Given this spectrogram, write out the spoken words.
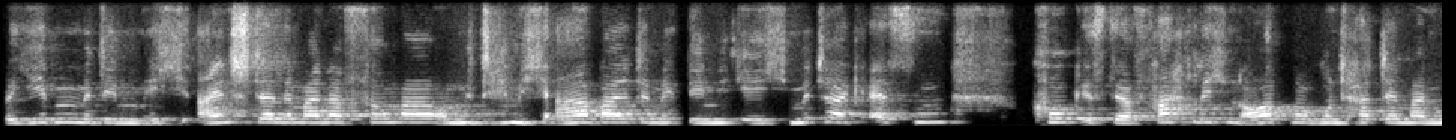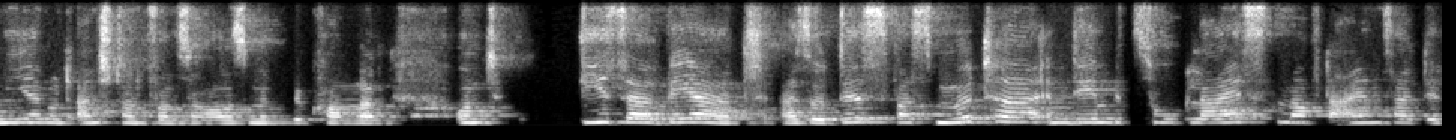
bei jedem, mit dem ich einstelle meiner Firma und mit dem ich arbeite, mit dem gehe ich Mittagessen, guck, ist der fachlich in Ordnung und hat der Manieren und Anstand von zu Hause mitbekommen. Und dieser Wert, also das, was Mütter in dem Bezug leisten, auf der einen Seite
